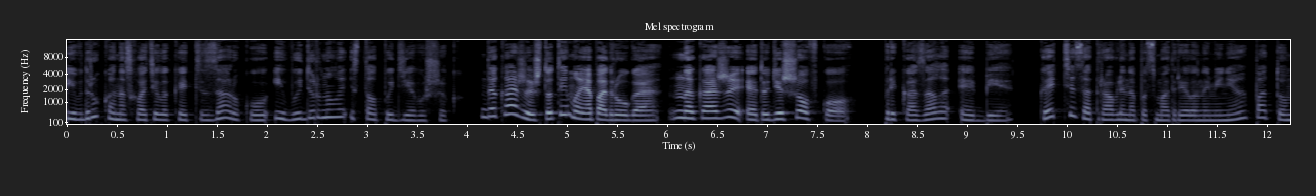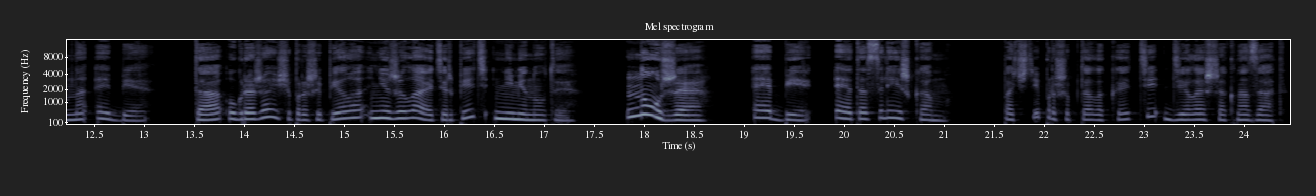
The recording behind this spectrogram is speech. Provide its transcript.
И вдруг она схватила Кэти за руку и выдернула из толпы девушек. «Докажи, что ты моя подруга! Накажи эту дешевку!» — приказала Эбби. Кэти затравленно посмотрела на меня, потом на Эбби. Та угрожающе прошипела, не желая терпеть ни минуты. «Ну же!» «Эбби, это слишком!» Почти прошептала Кэти, делая шаг назад.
